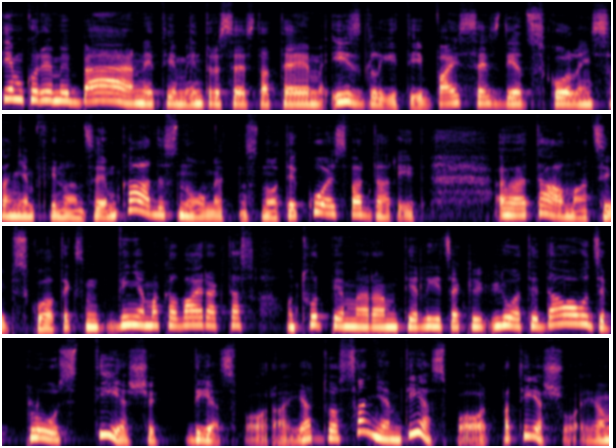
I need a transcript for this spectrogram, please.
Tiem, kuriem ir bērni, tiem interesēs tā tēma izglītība, vai sestdienas skoliņas saņem finansējumu, kādas nometnes notiek, ko es varu darīt. Tālmācības skola, teiksim, viņam atkal vairāk tas, un tur, piemēram, tie līdzekļi ļoti daudzi plūst tieši diasporā, ja to saņem diaspora patiešo, ja.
